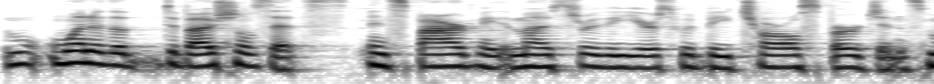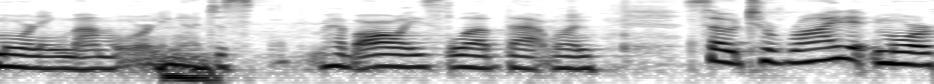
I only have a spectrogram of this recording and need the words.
one of the devotionals that's inspired me the most through the years would be Charles Spurgeon's Morning by Morning. Mm. I just have always loved that one. So to write it more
